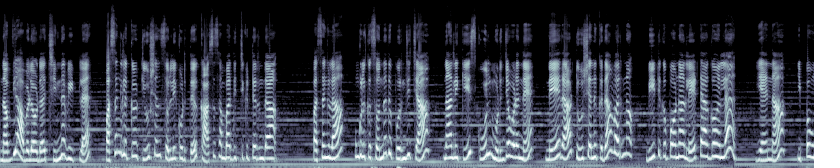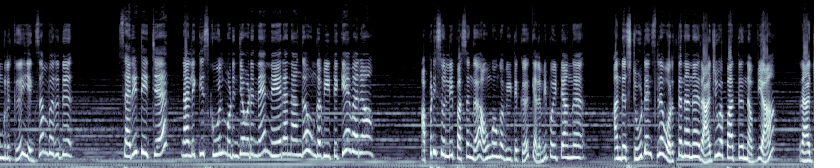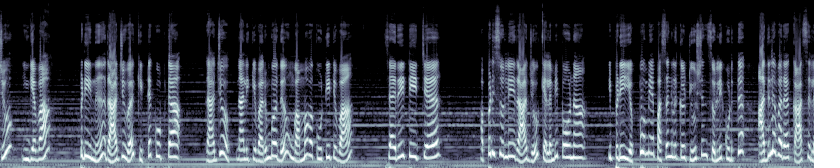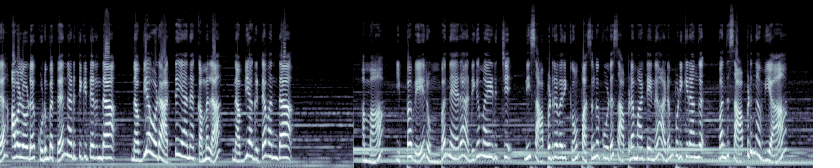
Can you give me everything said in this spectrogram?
நவ்யா அவளோட சின்ன வீட்ல பசங்களுக்கு டியூஷன் சொல்லி கொடுத்து காசு சம்பாதிச்சுக்கிட்டு இருந்தா. பசங்களா உங்களுக்கு சொன்னது புரிஞ்சுச்சா? நாளைக்கு ஸ்கூல் முடிஞ்ச உடனே நேரா டியூஷனுக்கு தான் வரணும். வீட்டுக்கு போனா லேட் ஆகும்ல? ஏன்னா இப்ப உங்களுக்கு எக்ஸாம் வருது. சரி டீச்சர் நாளைக்கு ஸ்கூல் முடிஞ்ச உடனே நேரா நாங்க உங்க வீட்டுக்கே வரோம். அப்படி சொல்லி பசங்க அவங்கவுங்க வீட்டுக்கு கிளம்பி போயிட்டாங்க. அந்த ஸ்டூடெண்ட்ஸ்ல ஒருத்தனான ராஜுவை பார்த்து நவ்யா ராஜு இங்க வா அப்படின்னு ராஜுவ கிட்ட கூப்பிட்டா. ராஜு நாளைக்கு வரும்போது உங்க அம்மாவை கூட்டிட்டு வா. சரி டீச்சர் அப்படி சொல்லி ராஜு கிளம்பி போனா. இப்படி எப்பவுமே பசங்களுக்கு டியூஷன் சொல்லி கொடுத்து அதுல வர காசுல அவளோட குடும்பத்தை நடத்திக்கிட்டு இருந்தா. நவ்யாவோட அத்தையான கமலா நவ்யா கிட்ட வந்தா. அம்மா இப்பவே ரொம்ப நேரம் அதிகமாயிடுச்சு. நீ சாப்பிடுற வரைக்கும் பசங்க கூட சாப்பிட மாட்டேன்னு அடம் பிடிக்கிறாங்க. வந்து சாப்பிடு நவ்யா.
